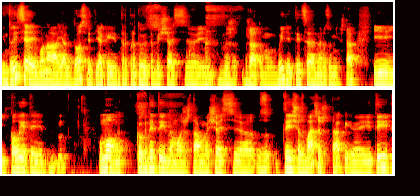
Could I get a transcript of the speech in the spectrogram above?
Інтуїція, вона як досвід, який інтерпретує тобі щось е, в ж- вжатому виді, ти це не розумієш, так? І коли ти умовно, когнитивно можеш там щось, е, з- ти щось бачиш, так? І ти е,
